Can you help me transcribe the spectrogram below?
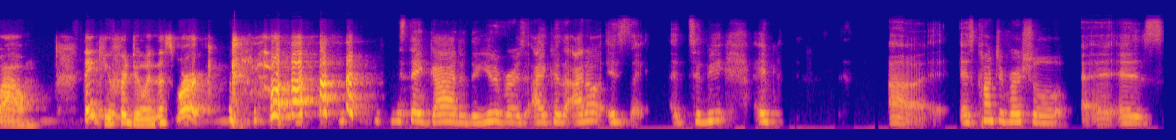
wow. Thank you for doing this work. Thank God in the universe. I because I don't. It's to me it uh, as controversial as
